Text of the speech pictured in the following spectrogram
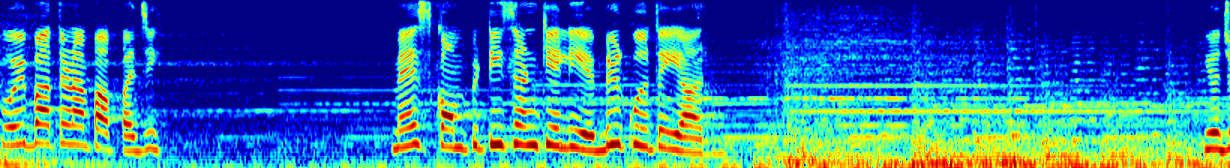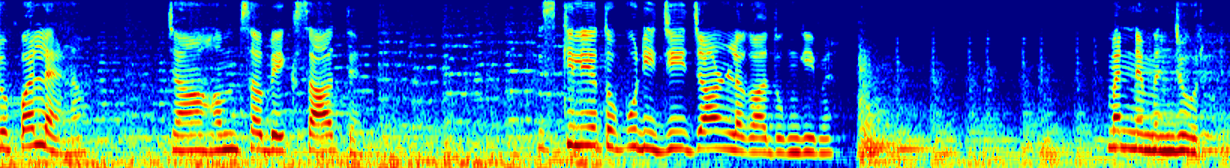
कोई बात ना पापा जी। मैं इस कंपटीशन के लिए बिल्कुल तैयार हूँ। ये जो पल है ना जहाँ हम सब एक साथ हैं इसके लिए तो पूरी जी जान लगा दूँगी मैं। मन ने मंजूर है।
